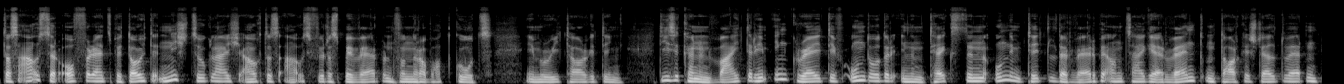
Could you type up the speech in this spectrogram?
Das Aus der Offer-Ads bedeutet nicht zugleich auch das Aus für das Bewerben von Rabattcodes im Retargeting. Diese können weiterhin in Creative und oder in den Texten und im Titel der Werbeanzeige erwähnt und dargestellt werden.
